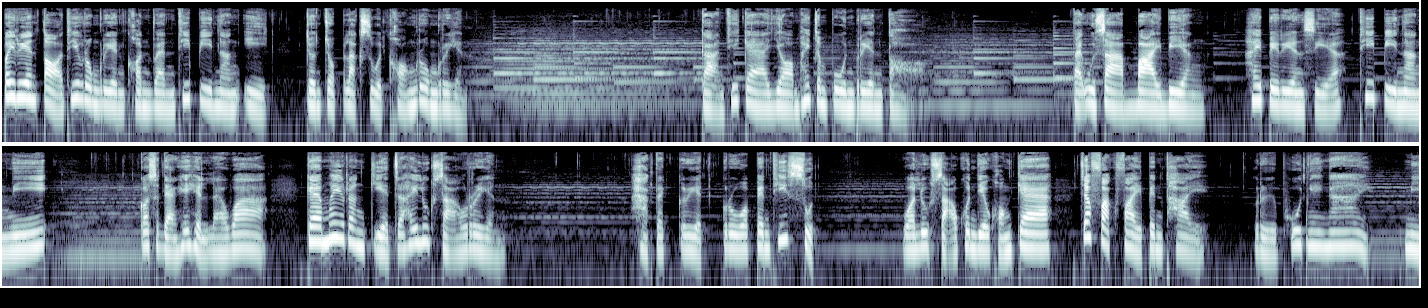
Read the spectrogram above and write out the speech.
ไปเรียนต่อที่โรงเรียนคอนแวนที่ปีนังอีก จนจบหลักสูตรของโรงเรียน การที่แกยอมให้จำปูนเรียนต่อ แต่อุตสาบ่ายเบียง ให้ไปเรียนเสียที่ปีนังนี้ ก็แสดงให้เห็นแล้วว่า แกไม่รังเกียจจะให้ลูกสาวเรียน หากแต่เกลียดกลัวเป็นที่สุด ว่าลูกสาวคนเดียวของแกจะฝักใฝ่เป็นไทย หรือพูดง่ายๆ มี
